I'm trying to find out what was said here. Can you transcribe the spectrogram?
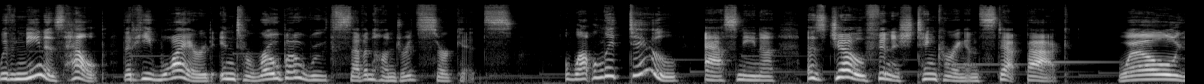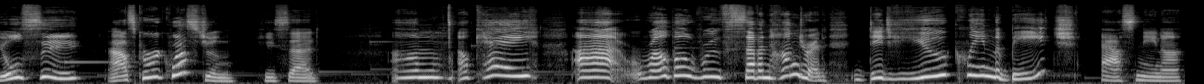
with Nina's help that he wired into Robo Ruth 700 circuits. What will it do? asked Nina as Joe finished tinkering and stepped back. Well, you'll see. Ask her a question, he said. Um, okay. Uh, Robo Ruth 700, did you clean the beach? asked Nina.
